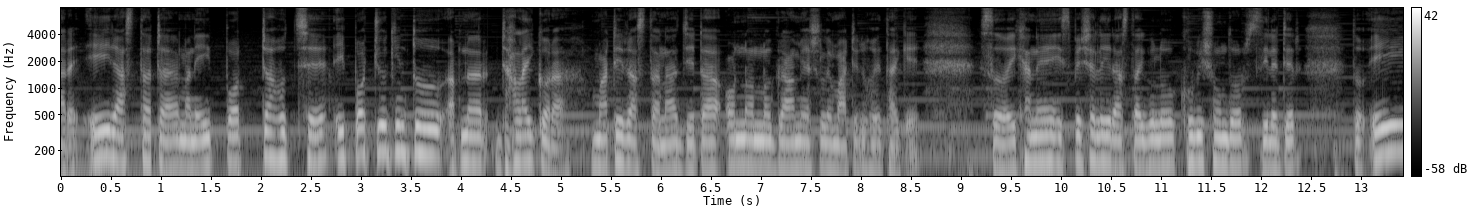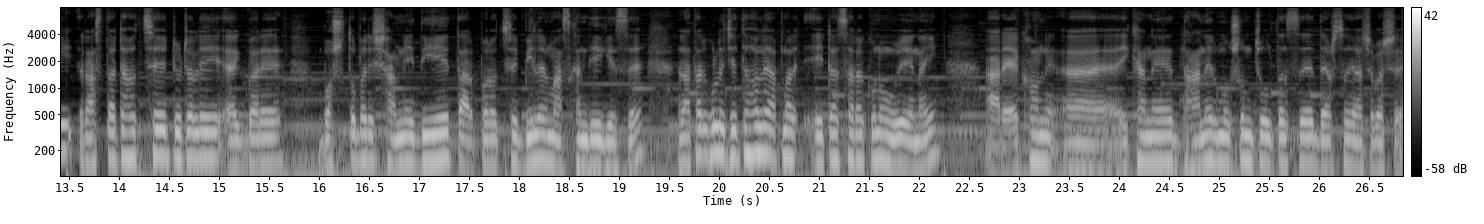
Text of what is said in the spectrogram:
আর এই রাস্তাটা মানে এই পথটা হচ্ছে, এই পথটিও কিন্তু আপনার ঢালাই করা, মাটির রাস্তা না, যেটা অন্য অন্য গ্রামে আসলে মাটির হয়ে থাকে। সো এখানে স্পেশালি রাস্তাগুলো খুবই সুন্দর সিলেটের। তো এই রাস্তাটা হচ্ছে টোটালি একবারে বসতবাড়ির সামনে দিয়ে তারপর হচ্ছে বিলের মাঝখান দিয়ে গেছে। রাতারগুলো যেতে হলে আপনার এটা ছাড়া কোনো ওয়ে নাই। আর এখন এখানে ধানের মৌসুম চলতেছে দেড়শোয় আশেপাশে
